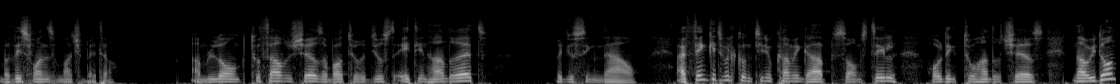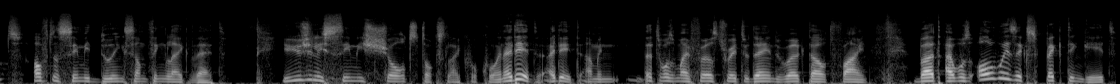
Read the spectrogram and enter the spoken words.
but this one's much better. I'm long 2000 shares, about to reduce 1800, reducing now. I think it will continue coming up, so I'm still holding 200 shares. Now, you don't often see me doing something like that. You usually see me short stocks like Roku, and I did, I did. I mean, that was my first trade today and it worked out fine. But I was always expecting it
